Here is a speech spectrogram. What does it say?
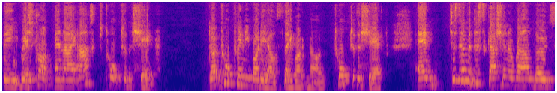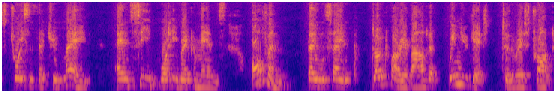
the restaurant and I ask to talk to the chef. Don't talk to anybody else, they won't know. Talk to the chef and just have a discussion around those choices that you've made and see what he recommends. Often they will say, don't worry about it. When you get to the restaurant,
